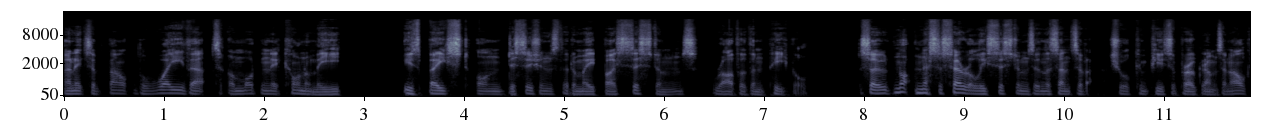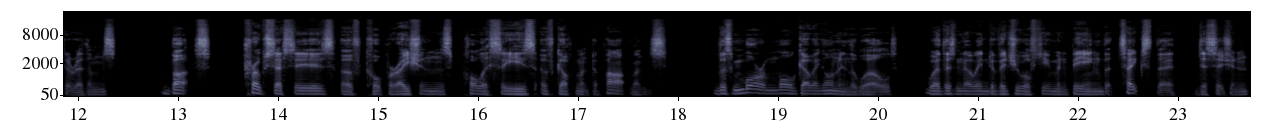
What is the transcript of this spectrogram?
And it's about the way that a modern economy is based on decisions that are made by systems rather than people. So, not necessarily systems in the sense of actual computer programs and algorithms, but processes of corporations, policies of government departments. There's more and more going on in the world where there's no individual human being that takes the decision.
